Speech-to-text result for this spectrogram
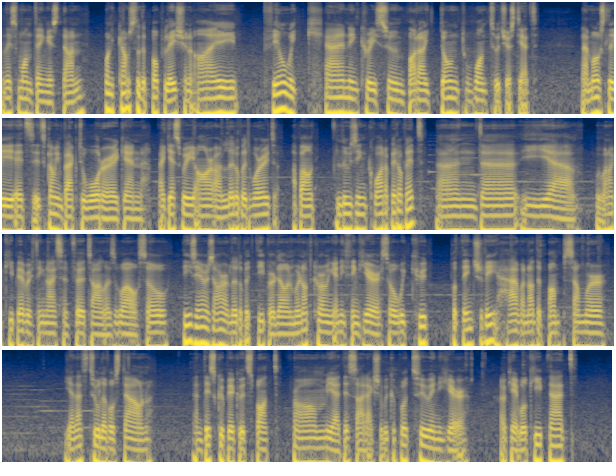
At least one thing is done. When it comes to the population, I feel we can increase soon, but I don't want to just yet. And mostly it's it's coming back to water again. I guess we are a little bit worried about losing quite a bit of it. And uh, yeah, we want to keep everything nice and fertile as well. So these areas are a little bit deeper though and we're not growing anything here. So we could potentially have another bump somewhere. Yeah, that's two levels down. And this could be a good spot from, yeah, this side actually. We could put two in here. Okay, we'll keep that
